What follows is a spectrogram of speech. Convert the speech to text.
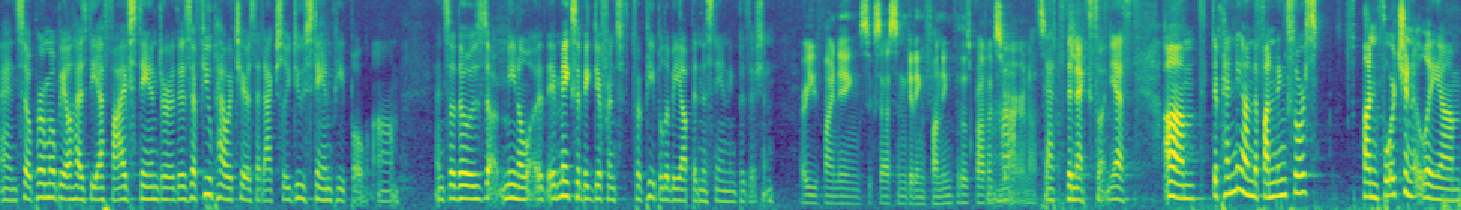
And so Permobil has the F5 stander. There's a few power chairs that actually do stand people. Um, and so those uh, mean a, it makes a big difference for people to be up in the standing position. Are you finding success in getting funding for those products Uh-huh. or not? so That's much? the next one, yes. Um, Depending on the funding source, unfortunately, um,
